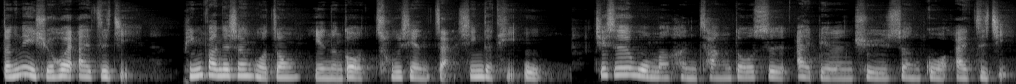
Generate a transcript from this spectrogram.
等你学会爱自己，平凡的生活中也能够出现崭新的体悟。其实我们很常都是爱别人去胜过爱自己。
